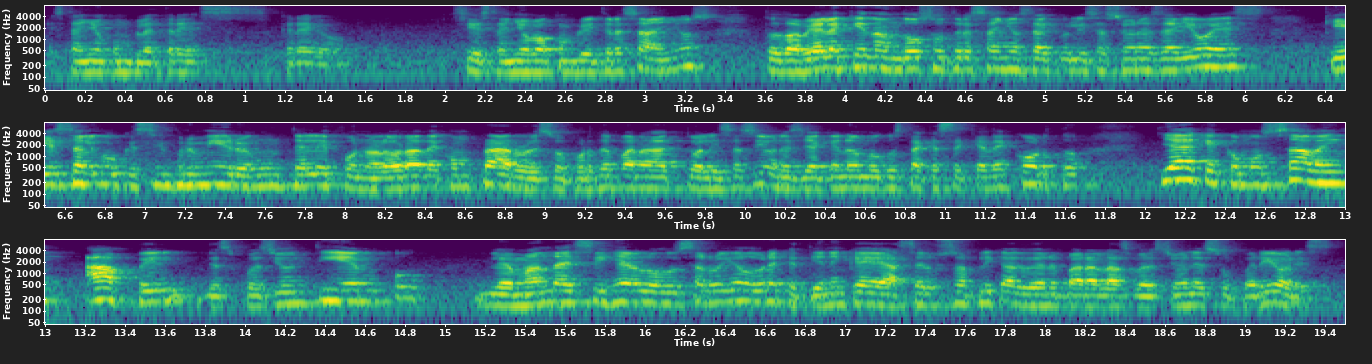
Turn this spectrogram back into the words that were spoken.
este año cumple 3, creo si este año va a cumplir tres años. Todavía le quedan dos o tres años de actualizaciones de iOS, que es algo que siempre miro en un teléfono a la hora de comprarlo, el soporte para actualizaciones, ya que no me gusta que se quede corto, ya que como saben, Apple, después de un tiempo, le manda a exigir a los desarrolladores que tienen que hacer sus aplicaciones para las versiones superiores.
